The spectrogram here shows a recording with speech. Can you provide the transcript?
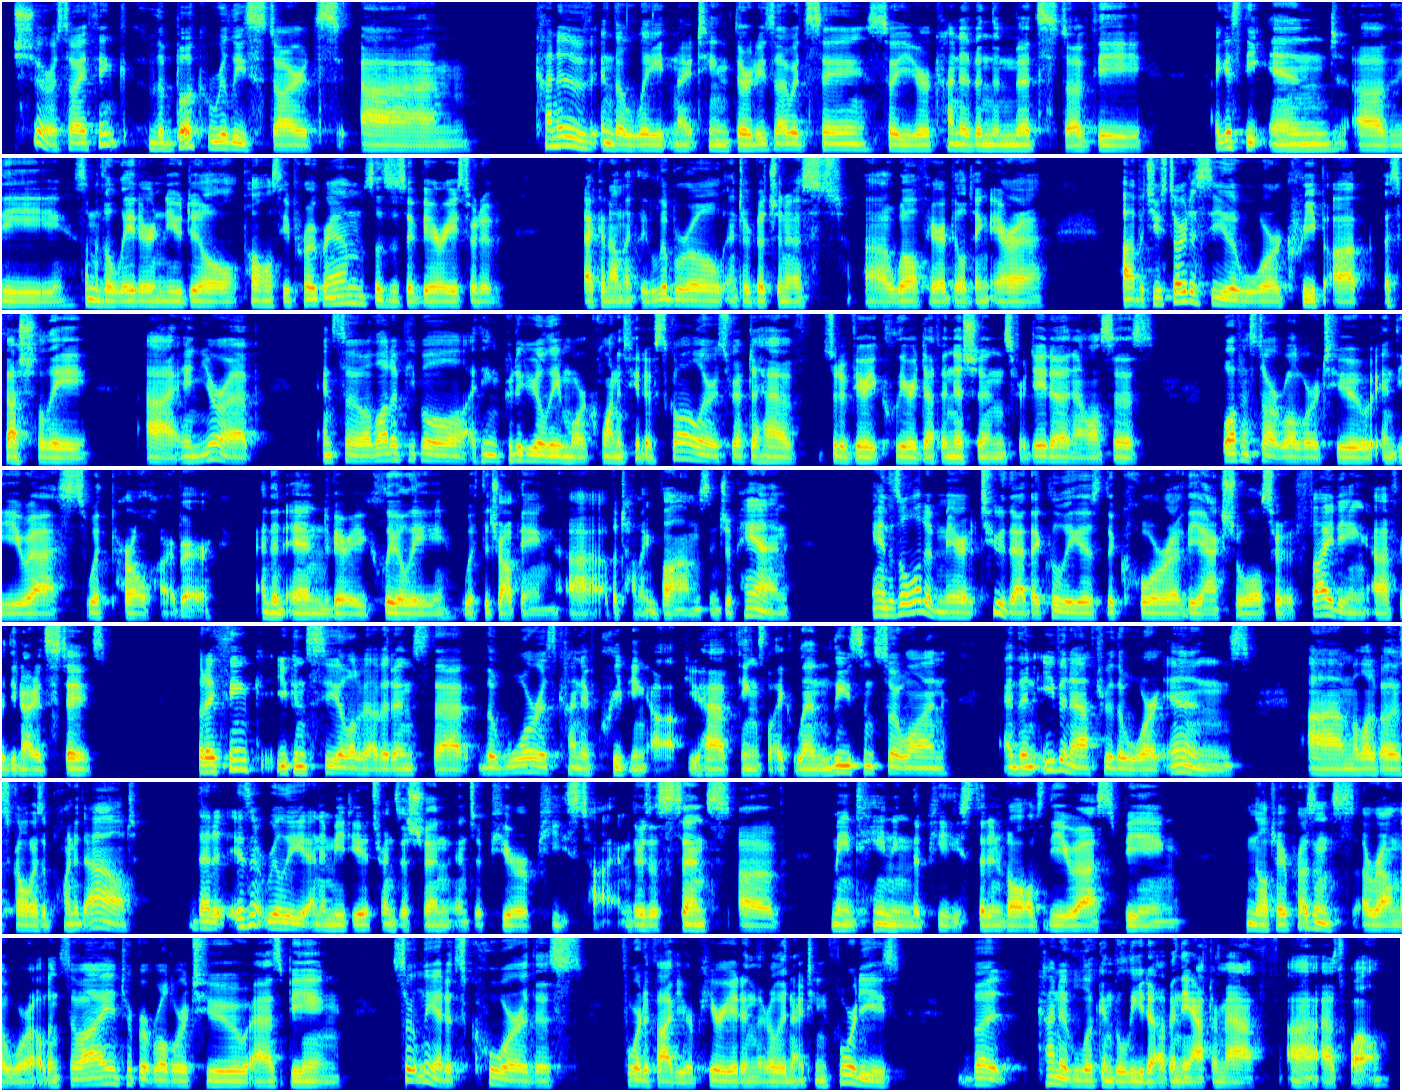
Sure. So I think the book really starts um, kind of in the late 1930s, I would say. So you're kind of in the midst of the I guess the end of the some of the later New Deal policy programs. This is a very sort of economically liberal, interventionist, uh, welfare building era. Uh, but you start to see the war creep up, especially uh, in Europe. And so a lot of people, I think, particularly more quantitative scholars who have to have sort of very clear definitions for data analysis, will often start World War II in the US with Pearl Harbor and then end very clearly with the dropping uh, of atomic bombs in Japan. And there's a lot of merit to that. That clearly is the core of the actual sort of fighting uh, for the United States. But I think you can see a lot of evidence that the war is kind of creeping up. You have things like Lend Lease and so on. And then even after the war ends, um, a lot of other scholars have pointed out that it isn't really an immediate transition into pure peacetime. There's a sense of maintaining the peace that involves the US being a military presence around the world. And so I interpret World War II as being certainly at its core this four to five year period in the early 1940s, but kind of look in the lead up and the aftermath uh, as well.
